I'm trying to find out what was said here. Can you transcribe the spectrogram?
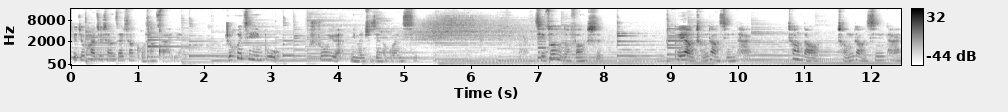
这句话就像在伤口上撒盐，只会进一步疏远你们之间的关系。起作用的方式：培养成长心态，倡导成长心态，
